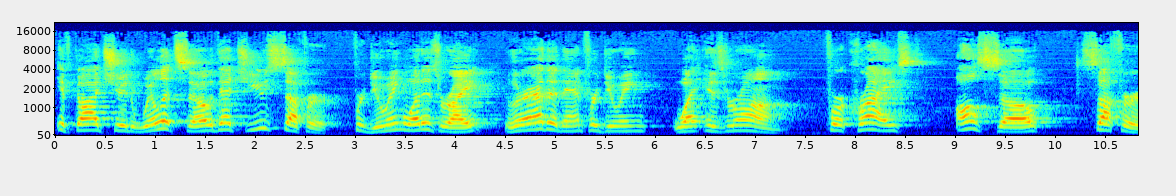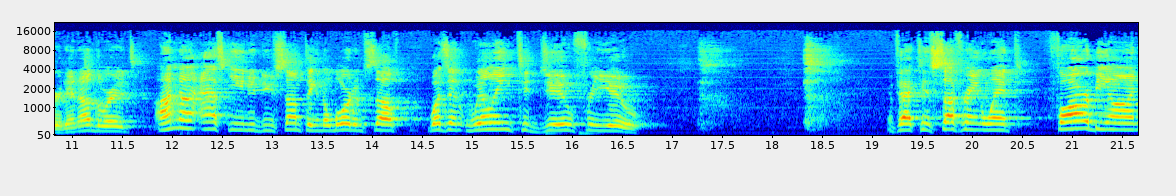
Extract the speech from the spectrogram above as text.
if God should will it so, that you suffer for doing what is right rather than for doing what is wrong. For Christ also suffered. In other words, I'm not asking you to do something the Lord Himself wasn't willing to do for you. In fact, His suffering went far beyond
